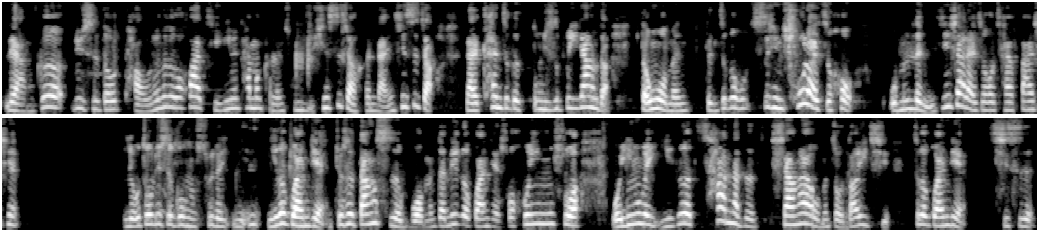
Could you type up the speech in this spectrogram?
两个律师都讨论这个话题，因为他们可能从女性视角和男性视角来看这个东西是不一样的。等我们等这个事情出来之后，我们冷静下来之后，才发现刘周律师跟我们说的一一个观点，就是当时我们的那个观点说婚姻，说我因为一个刹那的相爱，我们走到一起，这个观点其实。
